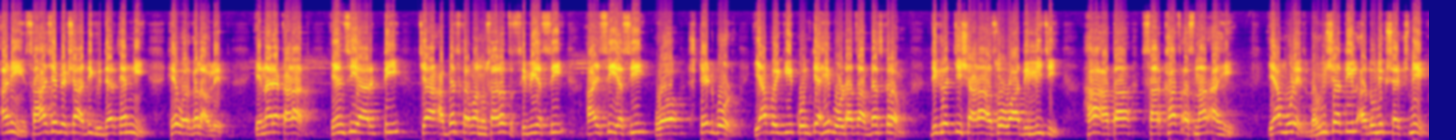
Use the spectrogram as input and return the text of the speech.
आणि सहाशे पेक्षा अधिक विद्यार्थ्यांनी हे वर्ग लावलेत. येणाऱ्या काळात एन सी आर टीच्या अभ्यासक्रमानुसारच C B S C I C S E व स्टेट बोर्ड यापैकी कोणत्याही बोर्डाचा अभ्यासक्रम दिग्रजची शाळा असो वा दिल्लीची हा आता सारखाच असणार आहे. यामुळेच भविष्यातील आधुनिक शैक्षणिक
